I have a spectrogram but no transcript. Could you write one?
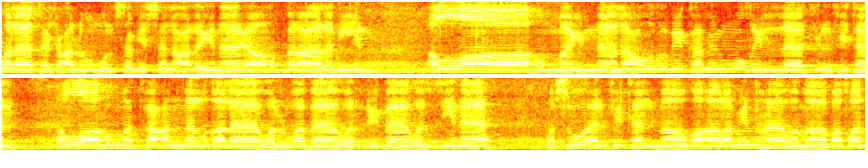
ولا تجعله ملتبسا علينا يا رب العالمين. اللهم إنا نعوذ بك من مضلات الفتن اللهم ادفع عنا الغلا والوبا والربا والزنا وسوء الفتن ما ظهر منها وما بطن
